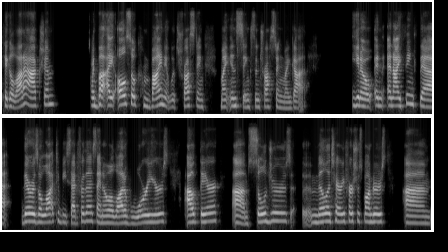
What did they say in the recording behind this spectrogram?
take a lot of action, but I also combine it with trusting my instincts and trusting my gut. You know and and i think that there is a lot to be said for this. I know a lot of warriors out there um soldiers uh, military first responders um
